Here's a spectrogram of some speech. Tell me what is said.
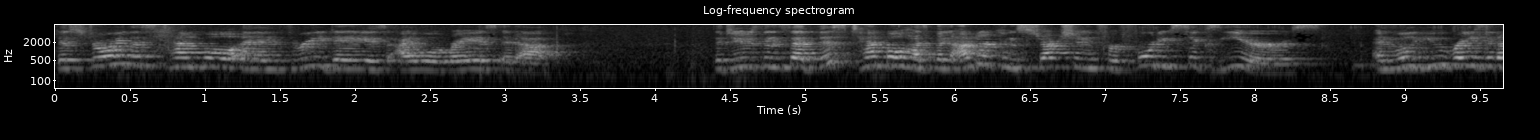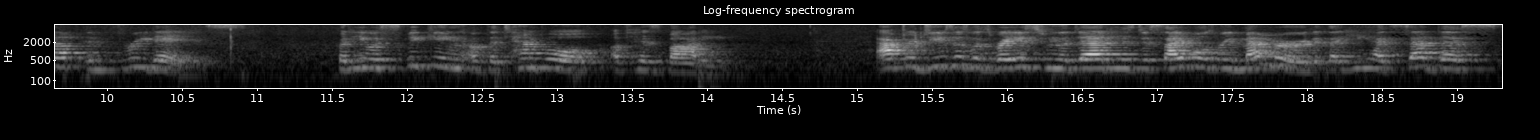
Destroy this temple, and in three days I will raise it up. The Jews then said, This temple has been under construction for 46 years, and will you raise it up in three days? But he was speaking of the temple of his body. After Jesus was raised from the dead, his disciples remembered that he had said this,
